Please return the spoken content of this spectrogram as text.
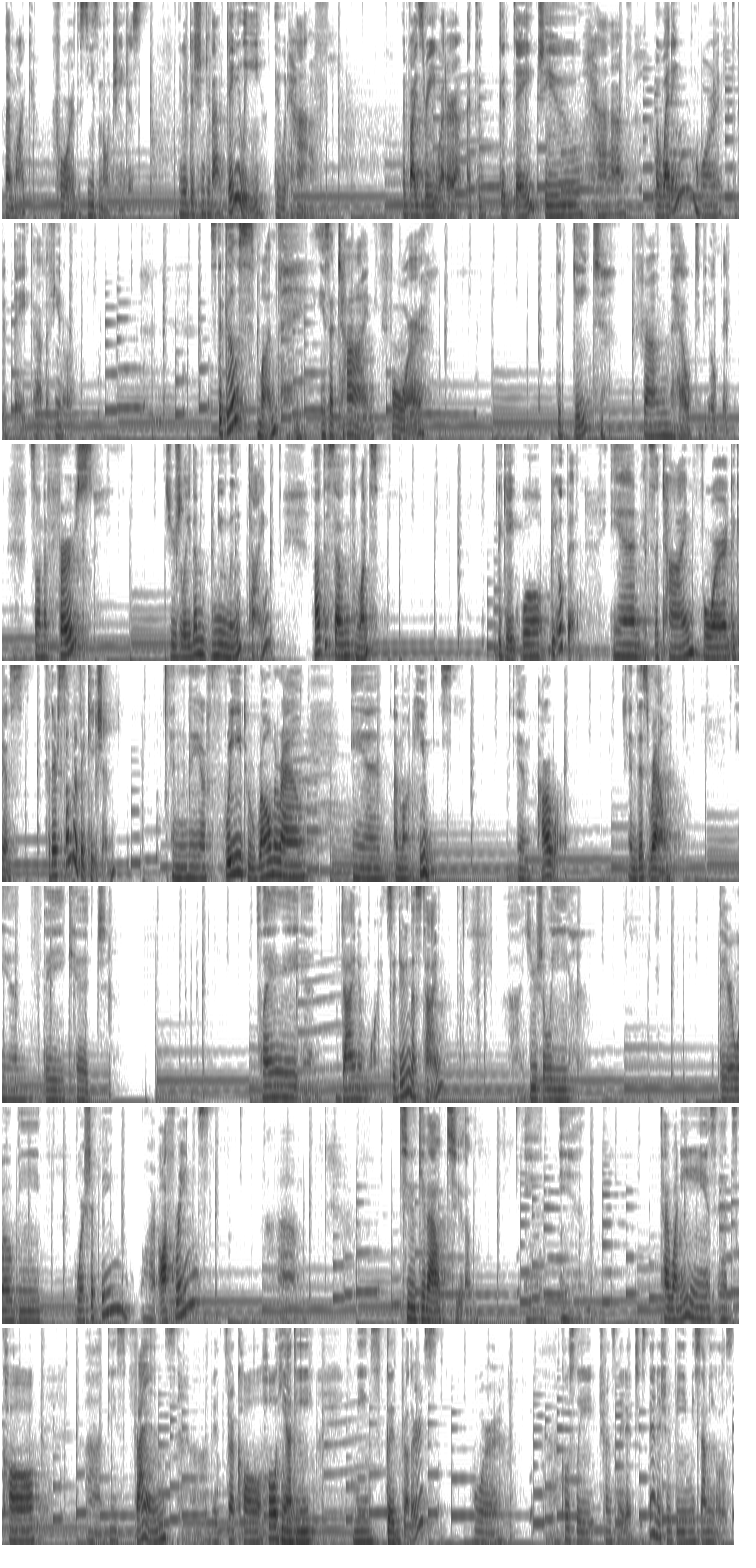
landmark for the seasonal changes. In addition to that, daily, it would have advisory whether it's a good day to have a wedding or if it's a good day to have a funeral. So, the ghost month is a time for the gate from hell to be open. So on the first, it's usually the new moon time of the seventh month, the gate will be open. And it's a time for the guests for their summer vacation. And they are free to roam around and among humans in our world, in this realm. And they could play and dine and wine. So during this time, uh, usually there will be worshiping or offerings um, to give out to them. Taiwanese, it's called these friends. Um, it's are called Ho Hiadi, means good brothers, or uh, closely translated to Spanish would be mis amigos.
